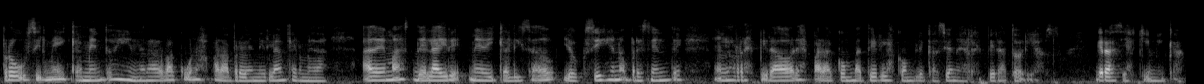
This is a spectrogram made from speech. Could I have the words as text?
producir medicamentos y generar vacunas para prevenir la enfermedad, además del aire medicalizado y oxígeno presente en los respiradores para combatir las complicaciones respiratorias. Gracias, química.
